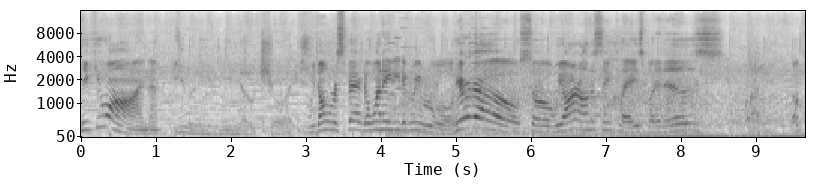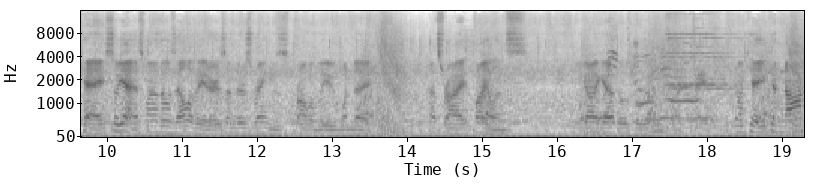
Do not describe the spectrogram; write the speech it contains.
Take you on. You leave me no choice. We don't respect the 180 degree rule. Here we go! So we are on the same place, but it is... Okay, so yeah, it's one of those elevators, and there's rings probably one day. That's right, violence. You gotta get those balloons. Okay, you can knock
